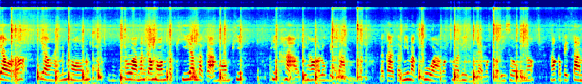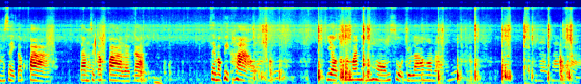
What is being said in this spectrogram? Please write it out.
เราก็สิเกี่ยวเนาะเกี่ยวให้มันหอม เพราะว่ามันจะหอมกระเทียมแล้วก็หอมพริกพริกขาวที่เฮาเอาลงไปตำแล้วก็จะมีหมักถั่วหมักถั่วดินนั่นแหละหมักถั่วดีทรงเนาะเฮาก็ไปตำใส่กับปลาตำใส่กับปลาแล้วก็ใส่หมักพริกขาวเกี่ยวกับน้ำมันให้มันหอมสูตรอยู่ลาวเฮาน่ะที่เราสร้างข่าว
